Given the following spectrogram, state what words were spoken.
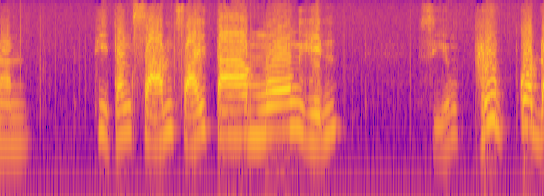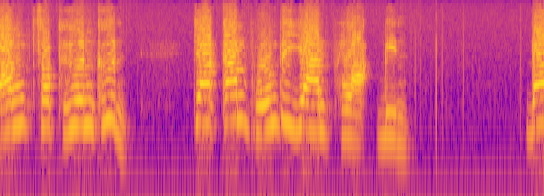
นั้น ที่ทั้งสามสายตามองเห็น เสียงพรึบก็ดังสะเทือนขึ้น จากการโผนทะยานผละบิน ดา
